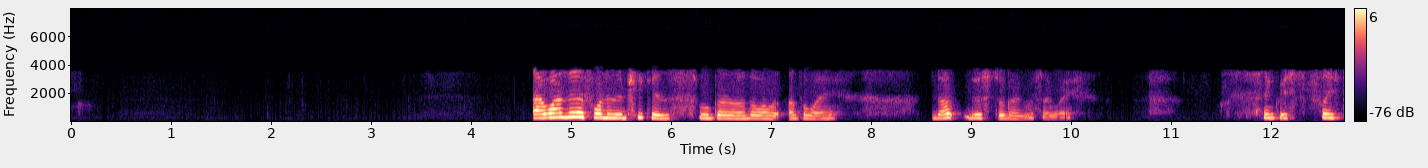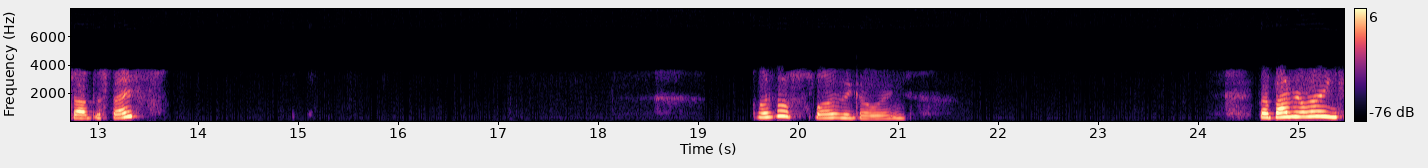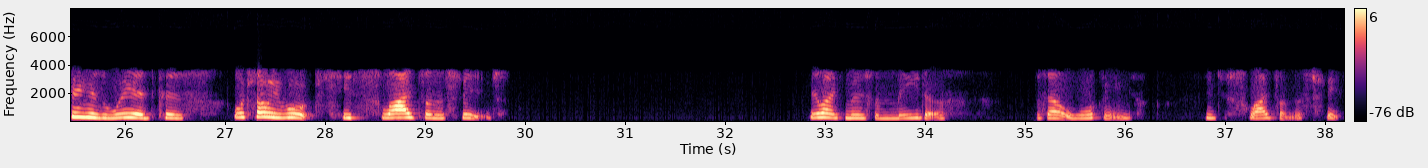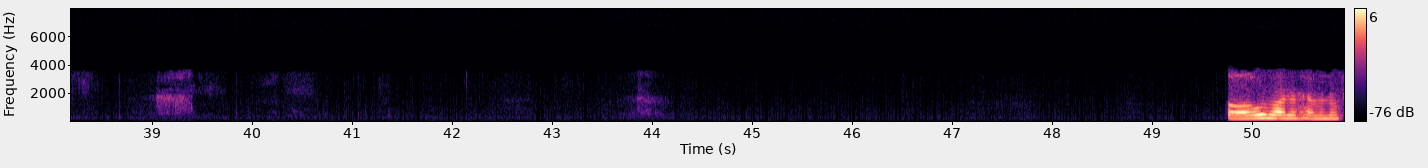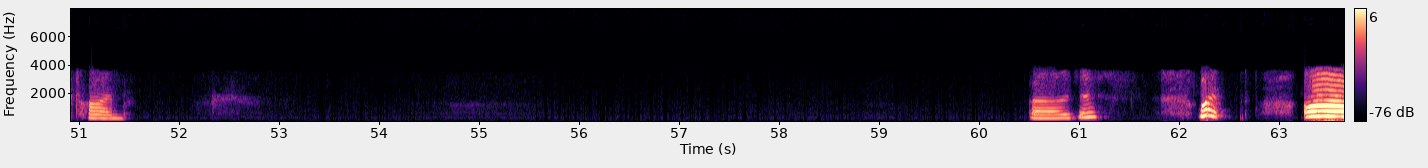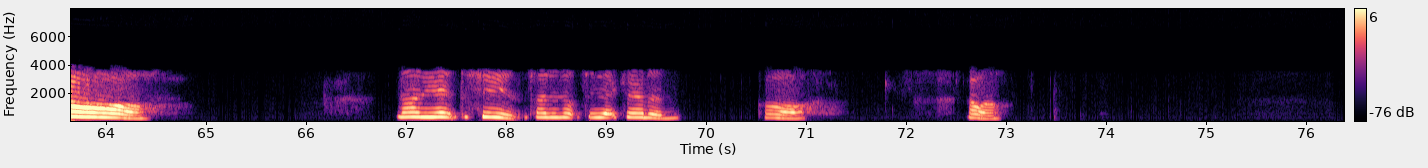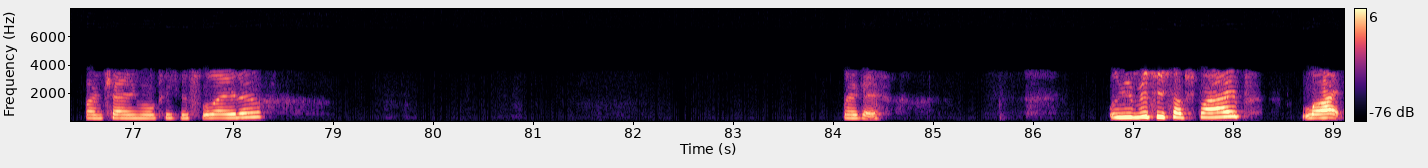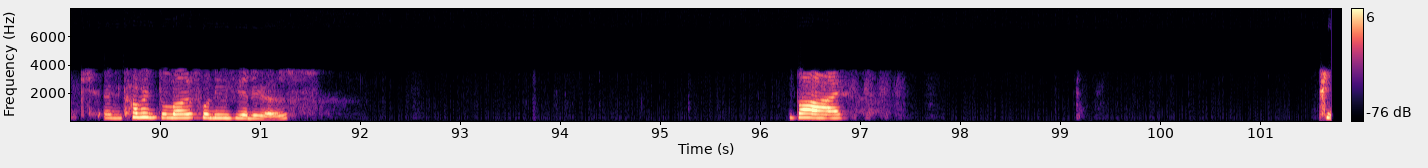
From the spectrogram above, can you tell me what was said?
I wonder if one of the pickers will go the other, way. Nope, they're still going the same way. I think we fully start the space. Look how slow they're going. But Barbarian King is weird because look how he walks. He slides on his feet. He like moves a meter without walking. He just slides on his feet. Oh, we might not have enough time. Uh, okay. What? Oh! 98%. I did not see that cannon. Oh. Oh well. I'm trying more for later. Okay. Remember to subscribe, like, and comment below for new videos. Bye.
